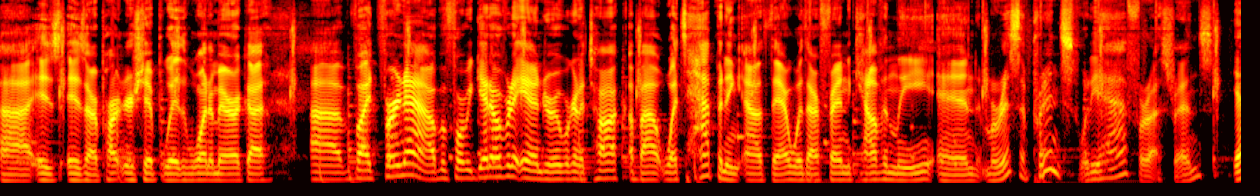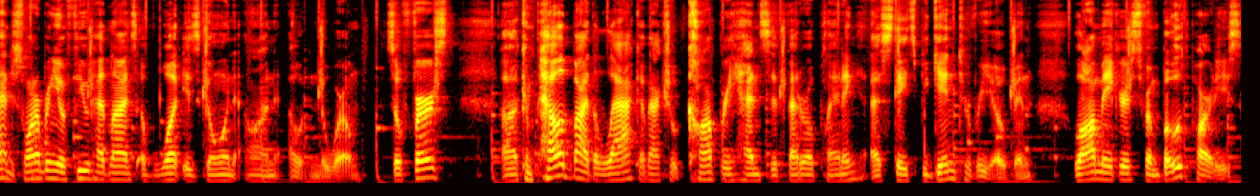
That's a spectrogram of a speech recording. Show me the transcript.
uh, is is our partnership with One America. Uh, but for now, before we get over to Andrew, we're going to talk about what's happening out there with our friend Calvin Lee and Marissa Prince. What do you have for us, friends? Yeah, I just want to bring you a few headlines of what is going on out in the world. So, first, uh, compelled by the lack of actual comprehensive federal planning as states begin to reopen, lawmakers from both parties,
